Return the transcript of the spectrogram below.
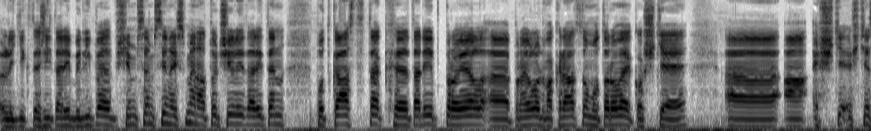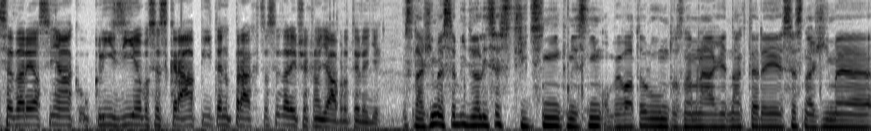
lidi, kteří tady byli. Všim jsem si, než jsme natočili tady ten podcast, tak tady projel, projelo dvakrát to motorové koště a ještě, ještě se tady asi nějak uklízí nebo se skrápí ten prach, co se tady všechno dělá pro ty lidi? Snažíme se být velice střícní k místním obyvatelům, to znamená, že jednak tedy se snažíme eh,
